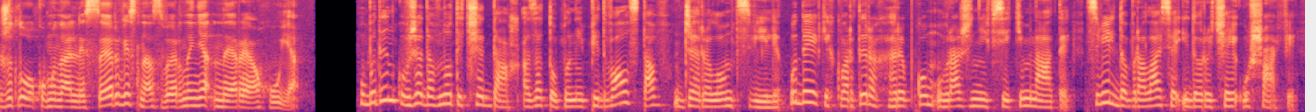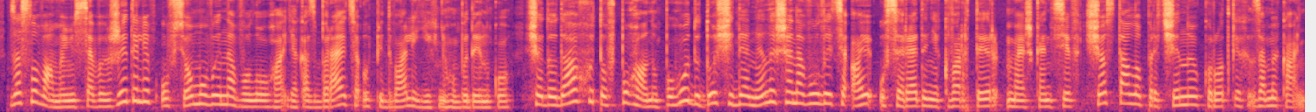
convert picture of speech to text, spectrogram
житлово-комунальний сервіс на звернення не реагує. У будинку вже давно тече дах, а затоплений підвал став джерелом цвілі. У деяких квартирах грибком уражені всі кімнати. Цвіль добралася і до речей у шафі. За словами місцевих жителів, у всьому вина волога, яка збирається у підвалі їхнього будинку. Щодо даху, то в погану погоду дощ іде не лише на вулиці, а й усередині квартир мешканців, що стало причиною коротких замикань.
